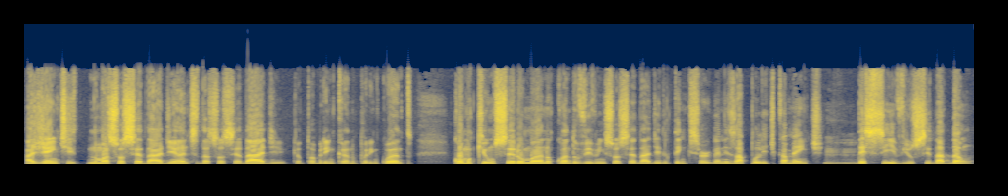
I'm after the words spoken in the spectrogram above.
a gente, numa sociedade antes da sociedade, que eu tô brincando por enquanto, como que um ser humano, quando vive em sociedade, ele tem que se organizar politicamente. Uhum. Decide, o cidadão.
